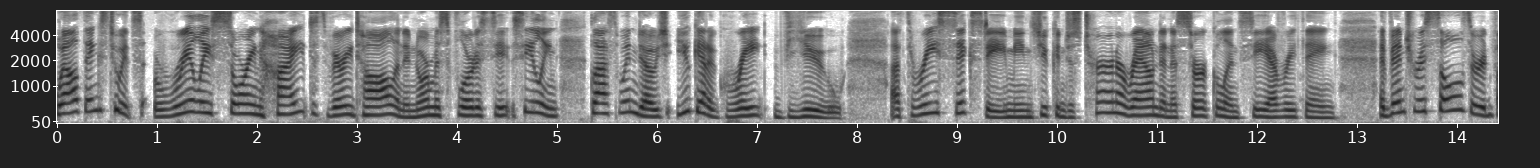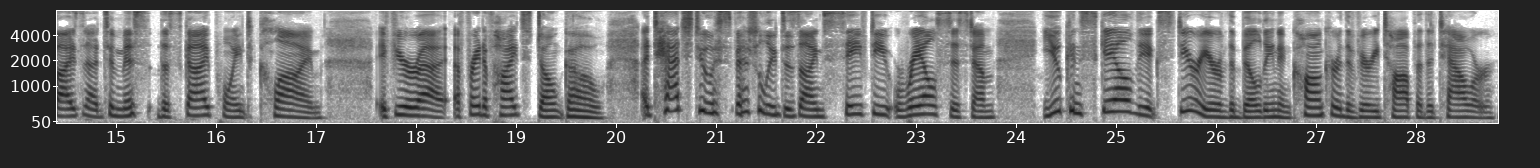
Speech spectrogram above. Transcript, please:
Well, thanks to its really soaring height, it's very tall and enormous floor to ceiling glass windows. You get a great view. A 360 means you can just turn around in a circle and see everything. Adventurous souls are advised not to miss the Sky Point climb. If you're uh, afraid of heights, don't go. Attached to a specially designed safety rail system, you can scale the exterior of the building and conquer the very top of the tower.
